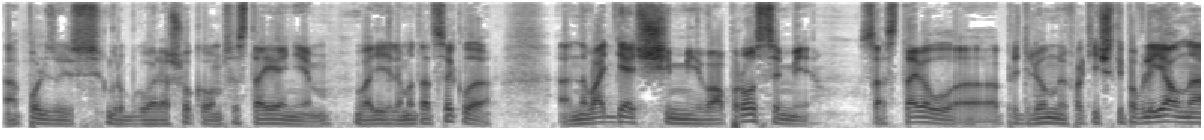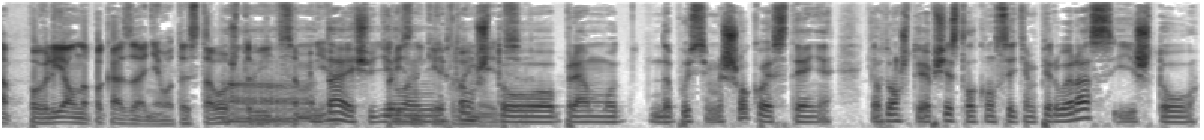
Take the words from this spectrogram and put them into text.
а, пользуясь, грубо говоря, шоковым состоянием водителя мотоцикла, а, наводящими вопросами составил а, определенную, фактически повлиял на, повлиял на показания, вот из того, что А, видится мне. Да, еще дело Признаки не в том, имеются. что прям вот, допустим, и шоковое состояние. Дело в том, что я вообще столкнулся с этим первый раз, и что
